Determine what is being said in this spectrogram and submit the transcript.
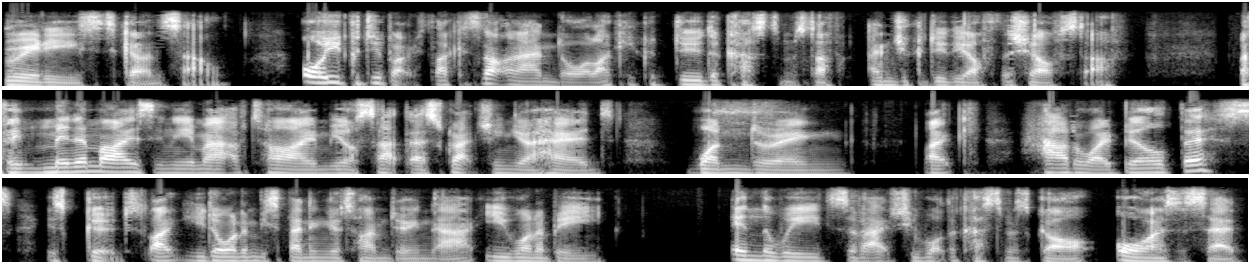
Really easy to go and sell. Or you could do both. Like it's not an and or. Like you could do the custom stuff and you could do the off the shelf stuff. I think minimizing the amount of time you're sat there scratching your head wondering like how do I build this is good. Like you don't want to be spending your time doing that. You want to be in the weeds of actually what the customer's got, or as I said,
